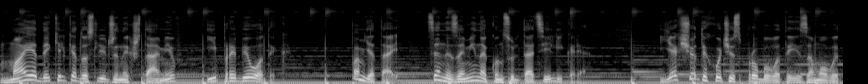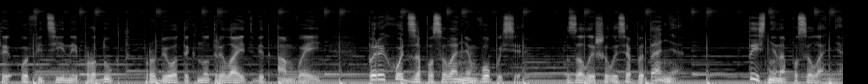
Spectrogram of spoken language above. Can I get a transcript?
Має декілька досліджених штамів і пребіотик. Пам'ятай, це не заміна консультації лікаря. Якщо ти хочеш спробувати і замовити офіційний продукт пробіотик Nutrilite від Amway, переходь за посиланням в описі. Залишилися питання? Тисні на посилання.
